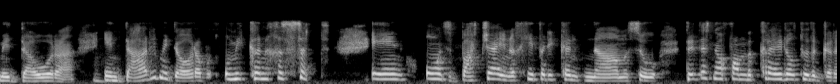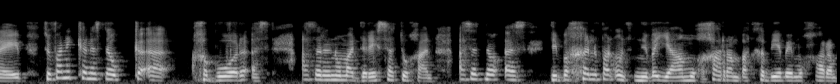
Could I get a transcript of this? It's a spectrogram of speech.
medora mhm. en daardie medora word om die kind gesit en ons batjie en ons gee vir die kind name. So dit is nou van the cradle to the grave. So van die kind is nou uh, gebore is as hulle nou madrasa toe gaan as dit nou is die begin van ons nuwe jaar Muharram wat gebeur by Muharram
